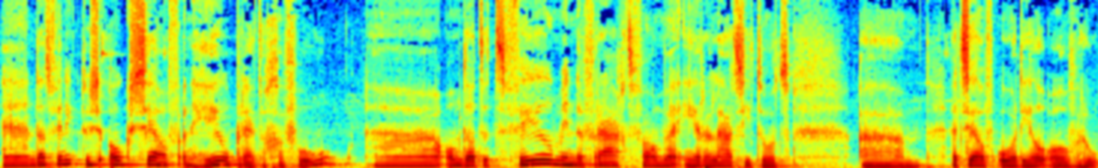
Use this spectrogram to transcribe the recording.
En dat vind ik dus ook zelf een heel prettig gevoel. Uh, omdat het veel minder vraagt van me in relatie tot uh, het zelfoordeel over hoe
